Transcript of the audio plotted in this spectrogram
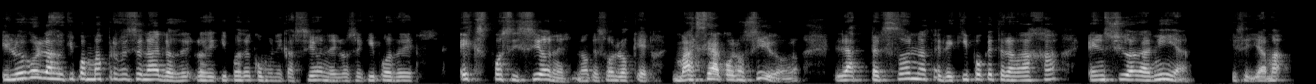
Y luego los equipos más profesionales, los, los equipos de comunicaciones, los equipos de exposiciones, ¿no? que son los que más se ha conocido, ¿no? las personas, el equipo que trabaja en ciudadanía, que se llama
